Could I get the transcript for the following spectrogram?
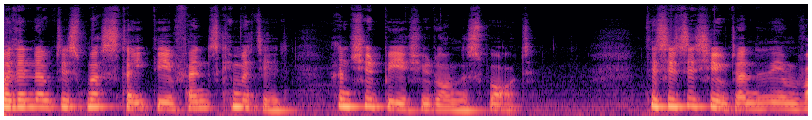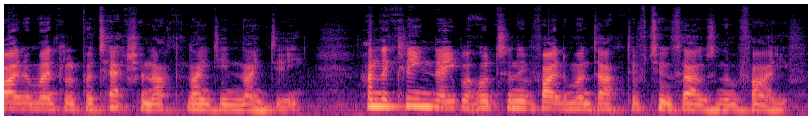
where the notice must state the offence committed and should be issued on the spot. This is issued under the Environmental Protection Act 1990 and the Clean Neighbourhoods and Environment Act of 2005.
